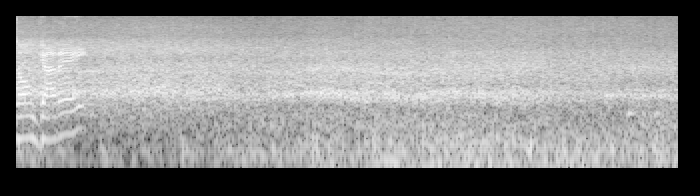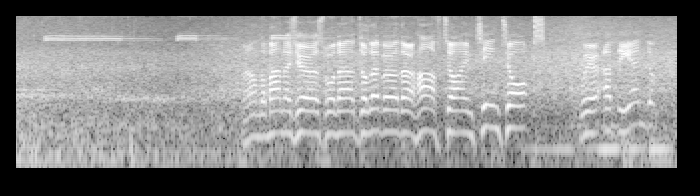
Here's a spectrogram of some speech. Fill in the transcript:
Sangare. And the managers will now deliver their half-time team talks. We're at the end of...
